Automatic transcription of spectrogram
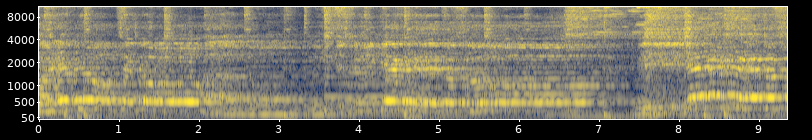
역사의 평생도 한번 느낄 있게 해줘서 미해줘서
